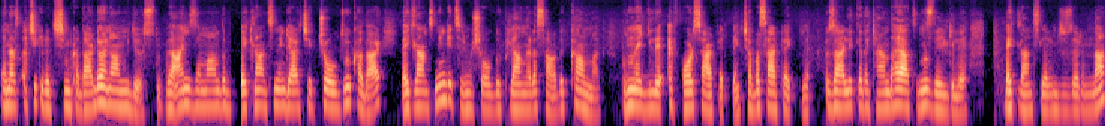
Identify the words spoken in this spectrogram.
en az açık iletişim kadar da önemli diyorsun. Ve aynı zamanda beklentinin gerçekçi olduğu kadar beklentinin getirmiş olduğu planlara sadık kalmak, bununla ilgili efor sarf etmek, çaba sarf etmek, özellikle de kendi hayatımızla ilgili beklentilerimiz üzerinden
